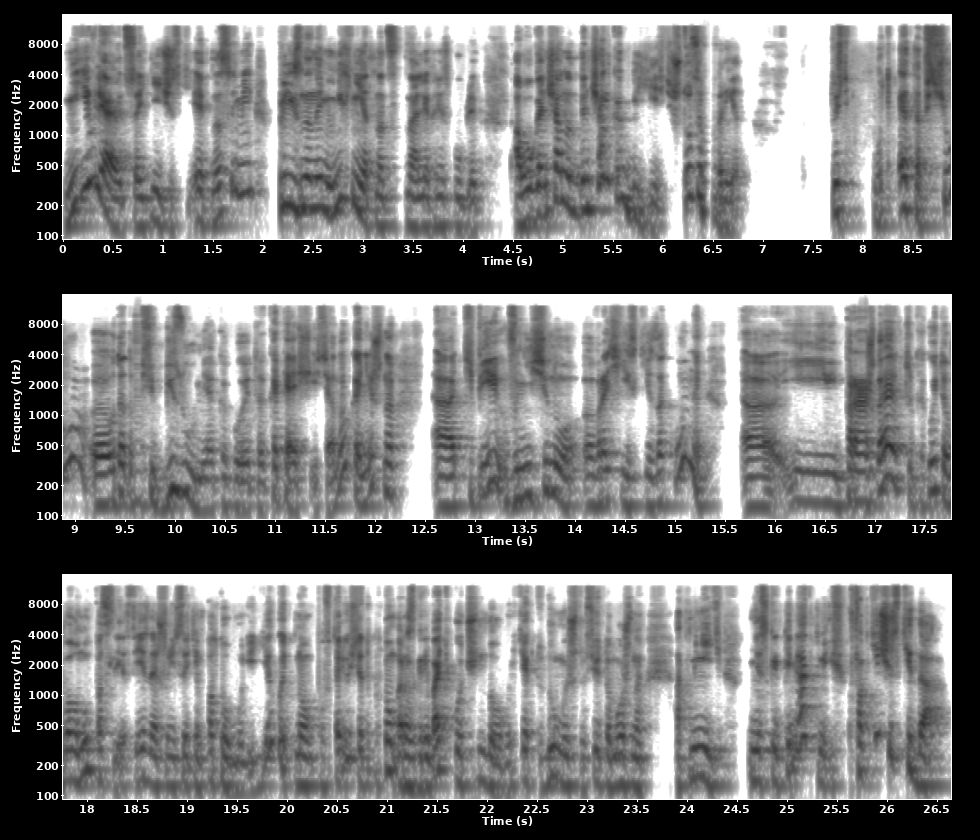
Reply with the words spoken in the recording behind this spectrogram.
не являются этнически этносами признанными, у них нет национальных республик, а луганчан и дончан как бы есть. Что за бред? То есть вот это все, э, вот это все безумие какое-то копящееся, оно, конечно, а, теперь внесено в российские законы а, и порождает какую-то волну последствий. Я знаю, что они с этим потом будет делать, но, повторюсь, это потом разгребать очень долго. Те, кто думает, что все это можно отменить несколькими актами, фактически да,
